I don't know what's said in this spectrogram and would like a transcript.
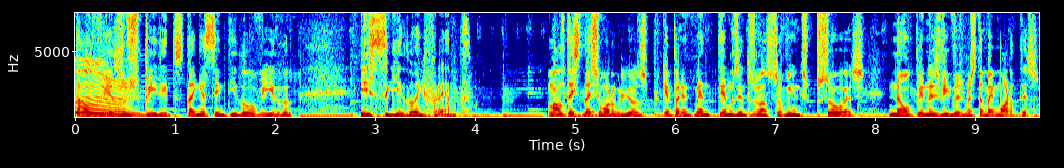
Talvez o espírito se tenha sentido ouvido e seguido em frente. Malta, isto deixa-me orgulhoso porque aparentemente temos entre os nossos ouvintes pessoas não apenas vivas, mas também mortas.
